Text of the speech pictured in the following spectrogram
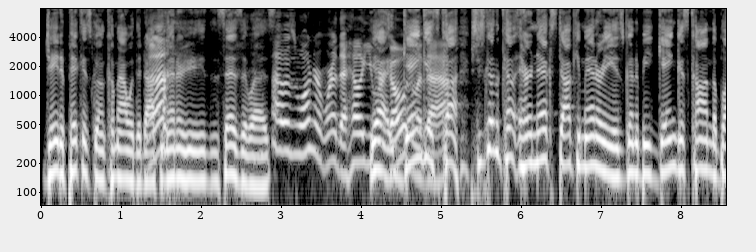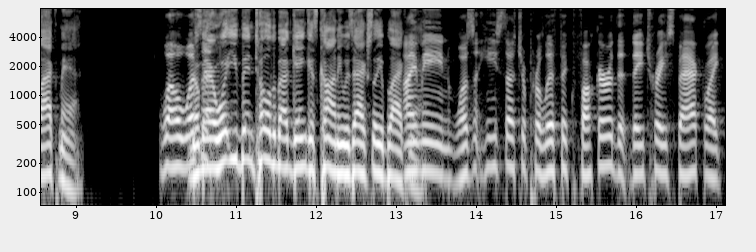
Jada Pinkett's going to come out with a documentary that says it was. I was wondering where the hell you yeah, were going Genghis with that. Khan. She's going to come. Her next documentary is going to be Genghis Khan, the black man. Well, No matter what you've been told about Genghis Khan, he was actually a black man. I man. mean, wasn't he such a prolific fucker that they trace back like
